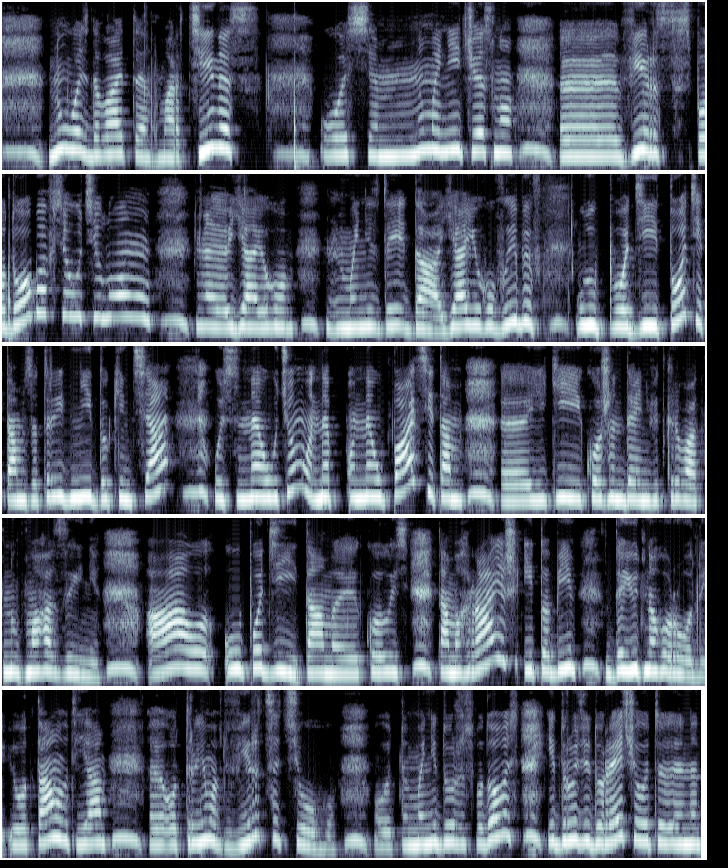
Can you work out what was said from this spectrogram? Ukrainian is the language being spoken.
Ну, ось давайте Мартінес. Ось, ем, ну, мені чесно, Вірс сподобався у цілому. Я його, мені здається, да, я його вибив у події Тоті там за три дні до кінця. Ось не у цьому, не, не у паці, там, е, які кожен день відкривати ну, в магазині, а у події, там е, колись там граєш і тобі дають нагороди. І от там от я е, отримав вірце цього. От мені дуже сподобалось. І друзі, до речі, от е, на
